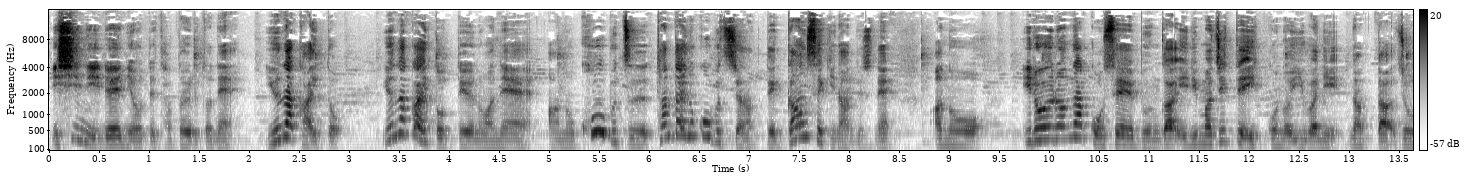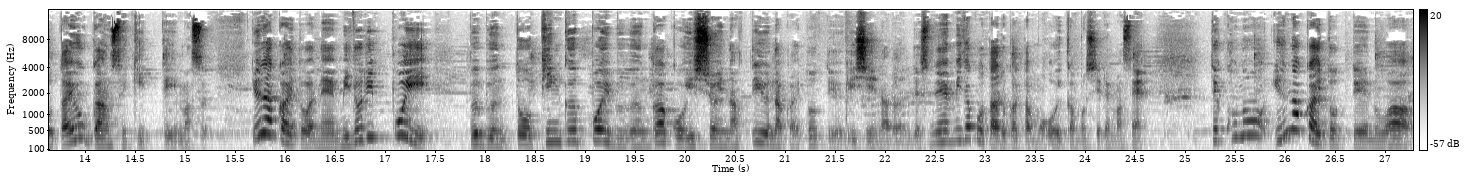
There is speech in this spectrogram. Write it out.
石に例によって例えるとね、ユナカイトユナカイトっていうのはねあの鉱物単体の鉱物じゃなくて岩石なんですね。あのいろいろなこう成分が入り混じって1個の岩になった状態を岩石って言います。ユナカイトはね緑っぽい部分とピンクっぽい部分がこう一緒になってユナカイトっていう石になるんですね。見たことある方も多いかもしれません。でこのユナカイトっていうのは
